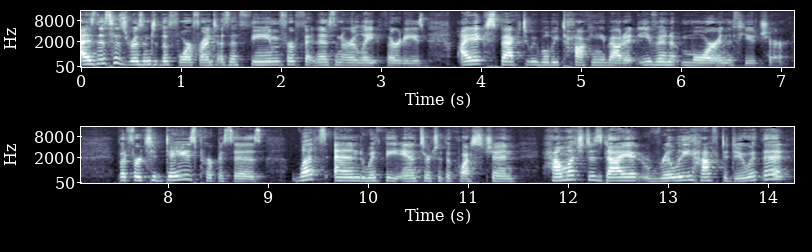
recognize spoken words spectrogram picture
As this has risen to the forefront as a theme for fitness in our late 30s, I expect we will be talking about it even more in the future. But for today's purposes, let's end with the answer to the question how much does diet really have to do with it?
